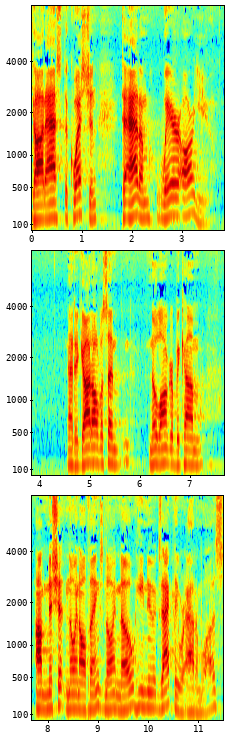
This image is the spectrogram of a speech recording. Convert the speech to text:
God asked the question to Adam, Where are you? Now, did God all of a sudden no longer become omniscient, knowing all things? Knowing, no, he knew exactly where Adam was.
